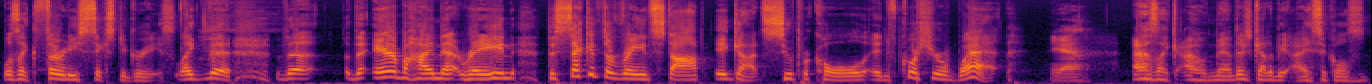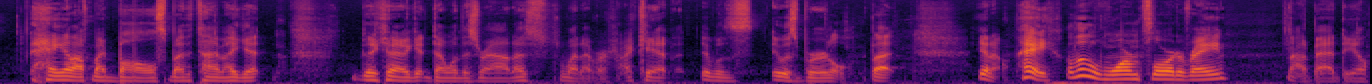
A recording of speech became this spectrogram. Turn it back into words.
was like 36 degrees. Like the the the air behind that rain, the second the rain stopped, it got super cold, and of course you're wet. Yeah. I was like, oh man, there's got to be icicles hanging off my balls by the time I get the time I get done with this round. That's whatever. I can't. It was it was brutal, but you know, hey, a little warm Florida rain, not a bad deal.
